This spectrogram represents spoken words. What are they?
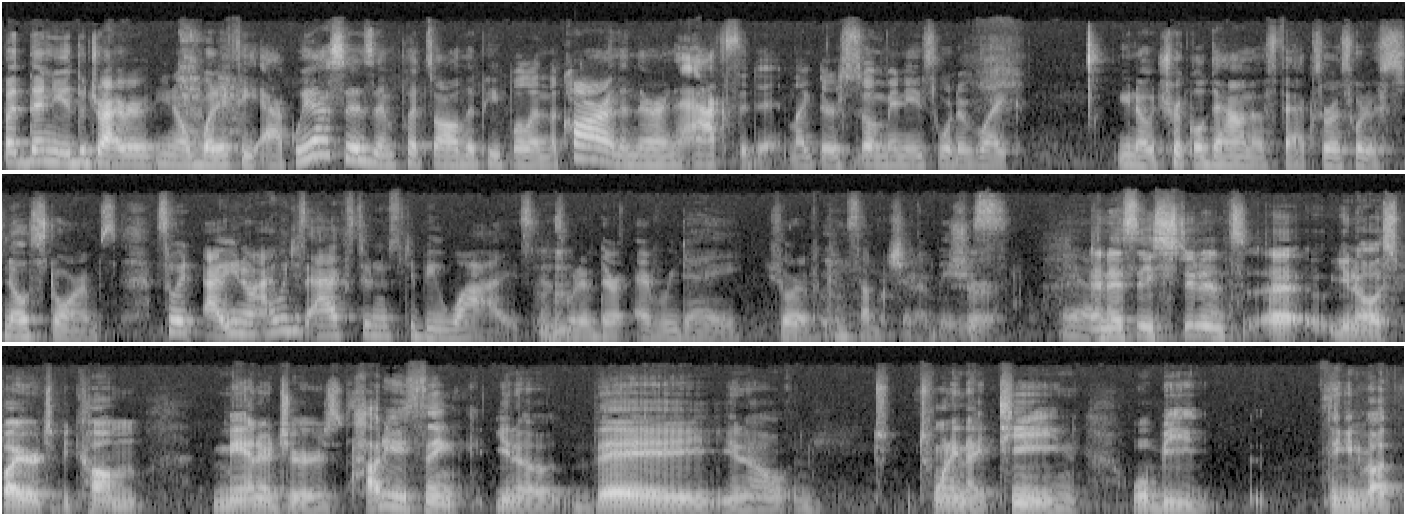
But then you, the driver, you know, what if he acquiesces and puts all the people in the car and then they're in an accident? Like there's so many sort of like you know, trickle down effects or sort of snowstorms. So, it, I, you know, I would just ask students to be wise mm-hmm. in sort of their everyday sort of consumption of these. Sure. Yeah. And as these students, uh, you know, aspire to become managers, how do you think, you know, they, you know, 2019 will be thinking about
